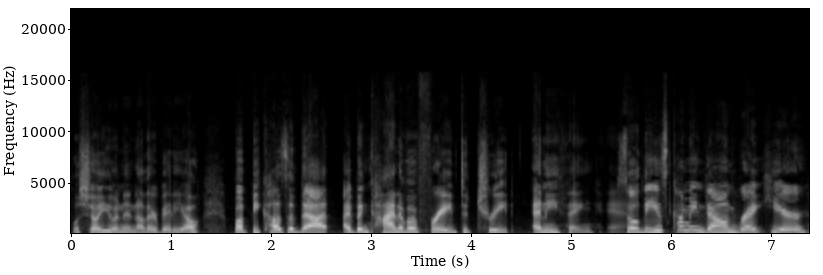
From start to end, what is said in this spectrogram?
We'll show you in another video. But because of that, I've been kind of afraid to treat anything. So these coming down right here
